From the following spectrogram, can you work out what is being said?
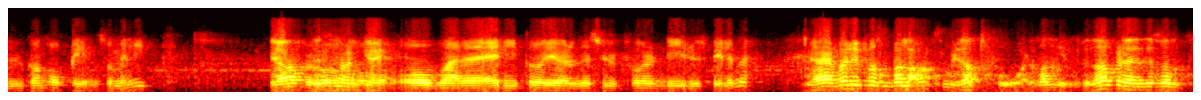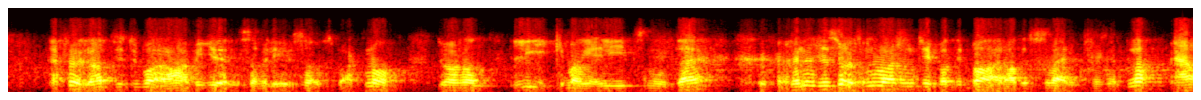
du kan hoppe inn som elit. Ja, det er og, gøy. Og være elit og gjøre det surt for de du spiller med. Ja, jeg bare lurer på sånn balansen blir da. Tåler man mindre da? For det er sånn, jeg føler at hvis du bare har begrensa med liv som Spartan nå, du har sånn like mange elites mot deg Men det så ut som det var sånn type at de bare hadde sverd, f.eks. Ja.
